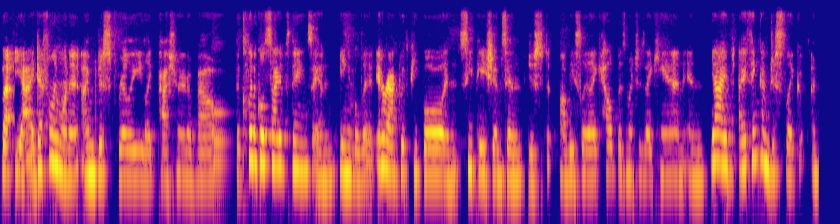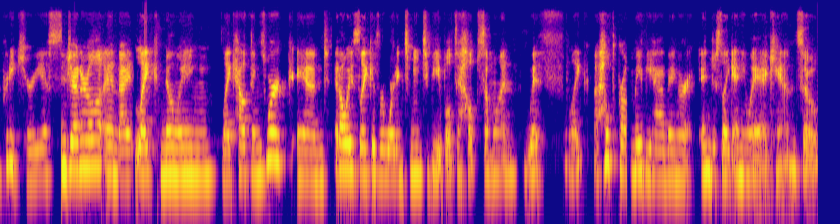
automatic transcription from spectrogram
But yeah, I definitely want to, I'm just really like passionate about the clinical side of things and being able to interact with people and see patients and just obviously like help as much as I can can. And yeah, I, I think I'm just like, I'm pretty curious in general. And I like knowing like how things work. And it always like is rewarding to me to be able to help someone with like a health problem maybe having or in just like any way I can. So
